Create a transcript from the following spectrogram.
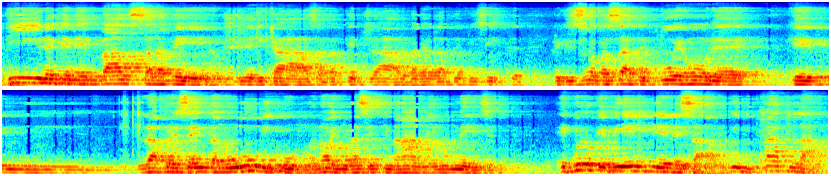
dire che ne è valsa la pena uscire di casa, parcheggiare, pagare la babysitter, perché si sono passate due ore che mh, rappresentano un unicum no? in una settimana, in un mese, è quello che riempie le sale, quindi parlate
